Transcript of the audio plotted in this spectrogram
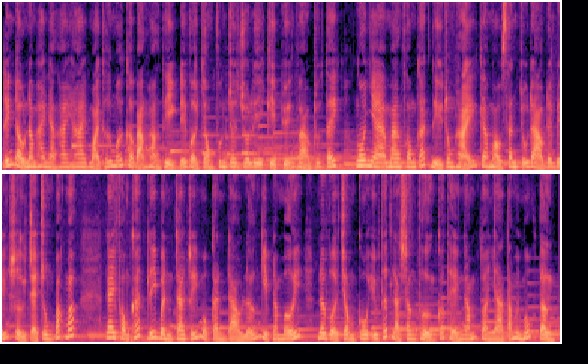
Đến đầu năm 2022, mọi thứ mới cơ bản hoàn thiện để vợ chồng Phương Trinh Jolie kịp chuyển vào trước Tết. Ngôi nhà mang phong cách địa trung hải, gam màu xanh chủ đạo đem đến sự trẻ trung bắt mắt. Ngay phòng khách, Lý Bình trang trí một cành đào lớn dịp năm mới, nơi vợ chồng cô yêu thích là sân thượng có thể ngắm tòa nhà 81 tầng.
